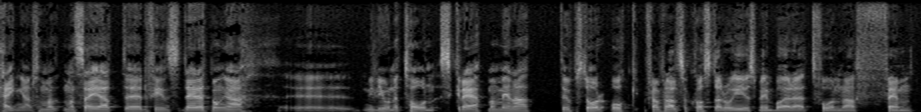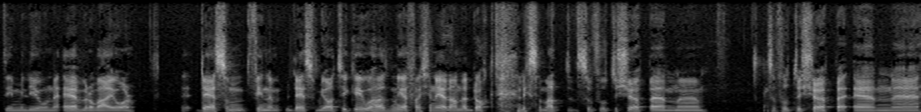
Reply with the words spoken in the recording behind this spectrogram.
pengar. Så man, man säger att det finns det är rätt många miljoner ton skräp man menar att det uppstår. Och framförallt så kostar då EUs medborgare 250 miljoner euro varje år det som, det som jag tycker är oerhört mer fascinerande dock, liksom att så fort du köper en, eh, så fort du köper en eh,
